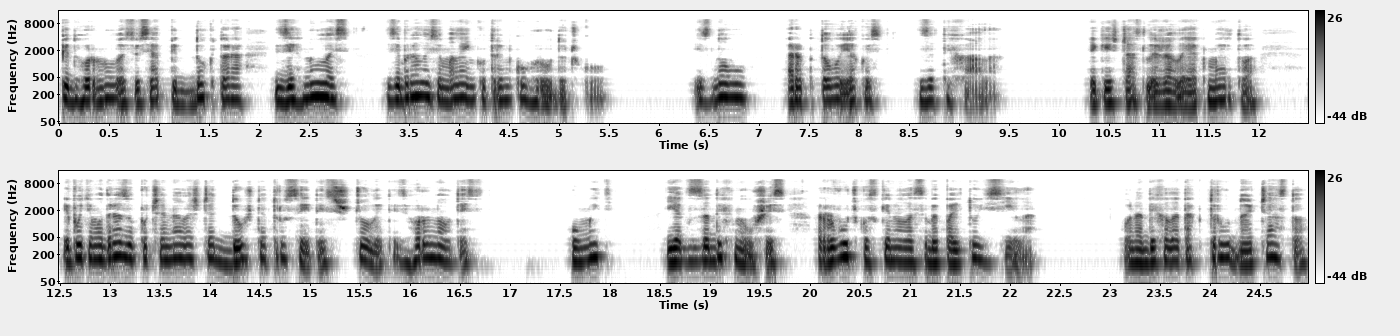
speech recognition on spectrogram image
підгорнулась уся під доктора, зігнулась, зібралась у маленьку тримку грудочку і знову раптово якось затихала. Якийсь час лежала як мертва, і потім одразу починала ще дужче труситись, щулитись, горнутись. Умить, як задихнувшись, рвучко скинула себе пальто і сіла. Вона дихала так трудно і часто,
